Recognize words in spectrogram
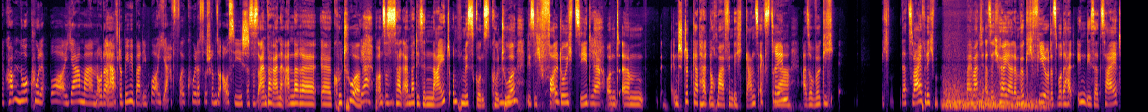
da kommen nur coole, boah, ja, Mann, oder Ja. After Baby Buddy, boah, ja, voll cool, dass du schon so aussiehst. Das ist einfach eine andere äh, Kultur. Ja. Bei uns ist es halt einfach diese Neid- und Missgunstkultur, Mhm. die sich voll durchzieht. Ja. Und ähm, in Stuttgart halt nochmal, finde ich, ganz extrem. Ja. Also wirklich, ich, da zweifle ich bei manchen, also ich höre ja dann wirklich viel oder es wurde halt in dieser Zeit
